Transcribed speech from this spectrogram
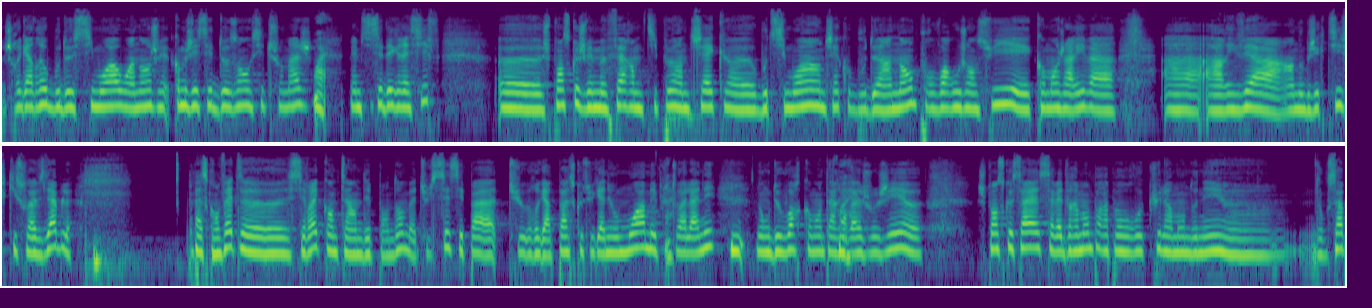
je regarderai au bout de six mois ou un an je comme j'ai ces deux ans aussi de chômage Ouais. même si c'est dégressif euh, je pense que je vais me faire un petit peu un check euh, au bout de six mois un check au bout d'un an pour voir où j'en suis et comment j'arrive à, à, à arriver à un objectif qui soit viable parce qu'en fait, euh, c'est vrai que quand t'es indépendant, bah tu le sais, c'est pas, tu regardes pas ce que tu gagnes au mois, mais plutôt à l'année. Mm. Donc de voir comment t'arrives Ouais. à jauger, euh, je pense que ça, ça va être vraiment par rapport au recul à un moment donné. euh, donc ça,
